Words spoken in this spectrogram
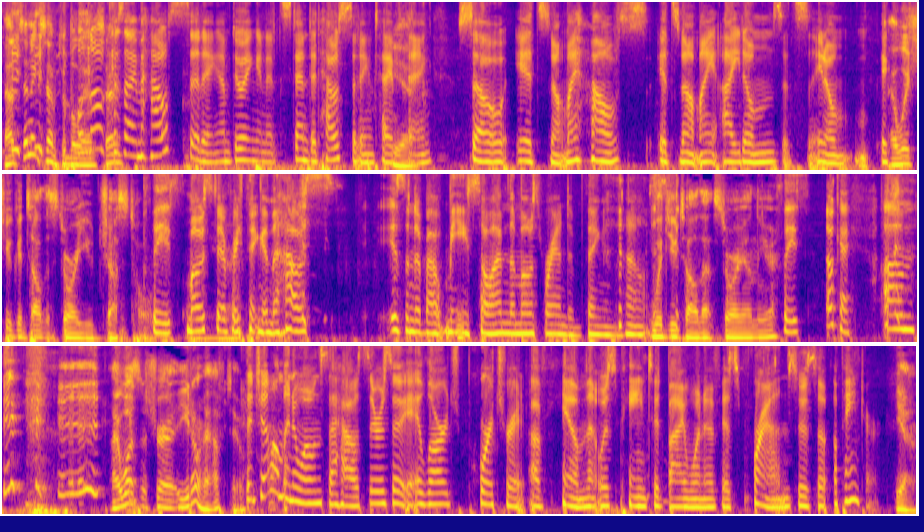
That's an acceptable Well, no, because I'm house sitting. I'm doing an extended house sitting type Yeah. thing. So it's not my house. It's not my items. It's, you know, it, I wish you could tell the story you just told. Please. most everything in the house isn't about me. So I'm the most random thing in the house. Would you tell that story on the air? Please. Okay. Um, I wasn't sure. You don't have to. the gentleman who owns the house, there's a, a large portrait of him that was painted by one of his friends who's a, a painter. Yeah.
